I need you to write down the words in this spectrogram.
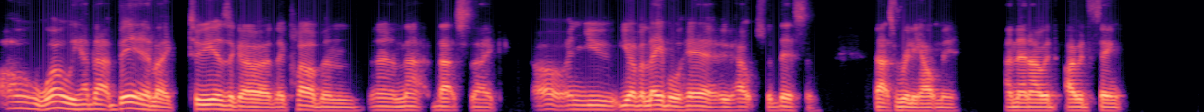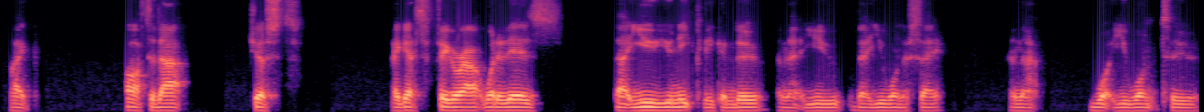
oh, whoa, we had that beer like two years ago at the club. And, and that, that's like, oh, and you, you have a label here who helps with this. And that's really helped me. And then I would, I would think like after that, just I guess figure out what it is that you uniquely can do and that you that you want to say and that what you want to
